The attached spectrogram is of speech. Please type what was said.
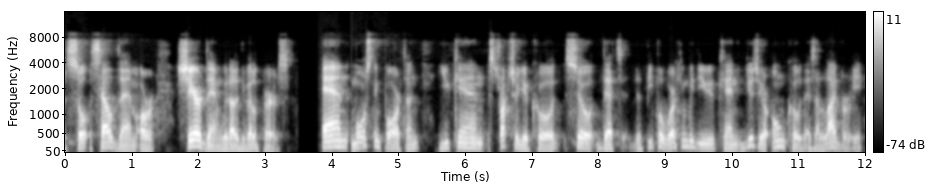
so sell them or share them with other developers and most important, you can structure your code so that the people working with you can use your own code as a library.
